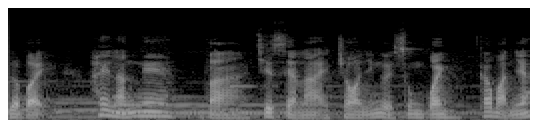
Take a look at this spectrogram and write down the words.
Giờ vậy, hãy lắng nghe và chia sẻ lại cho những người xung quanh các bạn nhé.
